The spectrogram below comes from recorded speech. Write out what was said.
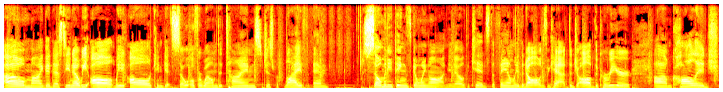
Oh my goodness. You know, we all we all can get so overwhelmed at times just with life and so many things going on, you know, the kids, the family, the dogs, the cat, the job, the career, um, college,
